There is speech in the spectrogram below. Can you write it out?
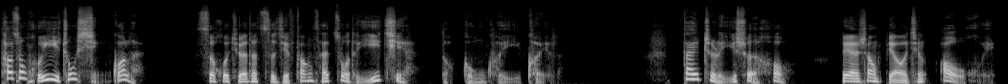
他从回忆中醒过来，似乎觉得自己方才做的一切都功亏一篑了。呆滞了一瞬后，脸上表情懊悔、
